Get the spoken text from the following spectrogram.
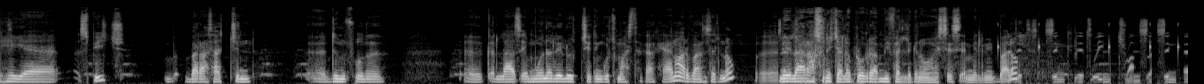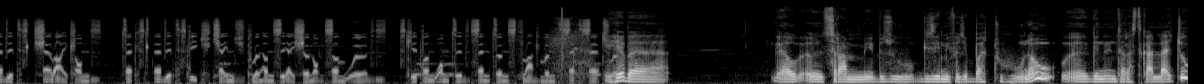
ይሄ የ speech በራሳችን ድምፁን ቅላጼም ሆነ ሌሎች ሴቲንጎች ማስተካከያ ነው። advanced ነው። ሌላ ራሱን የቻለ ፕሮግራም የሚፈልግ ነው SML የሚባለው. ይሄ ያው ስራም ብዙ ጊዜ የሚፈጅባችሁ ነው። ግን interest ካላችሁ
